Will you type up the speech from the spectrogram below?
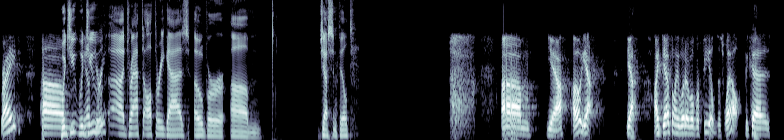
right? Um, would you would know, you, uh, draft all three guys over um, Justin Fields? Um, yeah. Oh, yeah. Yeah. I definitely would have over Fields as well because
